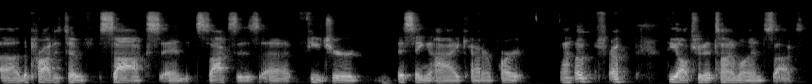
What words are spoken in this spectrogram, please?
uh, the product of Socks and Socks's uh, future missing eye counterpart um, from the alternate timeline Socks.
